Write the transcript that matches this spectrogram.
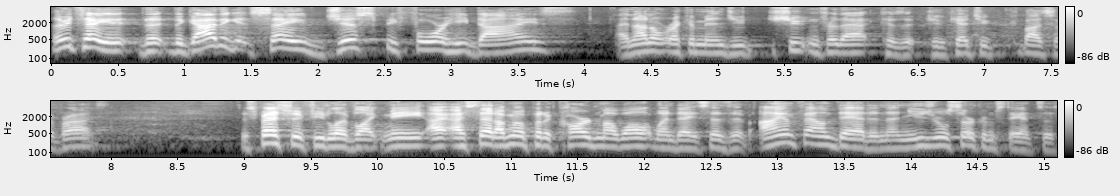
Let me tell you, the, the guy that gets saved just before he dies, and I don't recommend you shooting for that because it can catch you by surprise especially if you live like me. I, I said, I'm going to put a card in my wallet one day. It says, If I am found dead in unusual circumstances,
